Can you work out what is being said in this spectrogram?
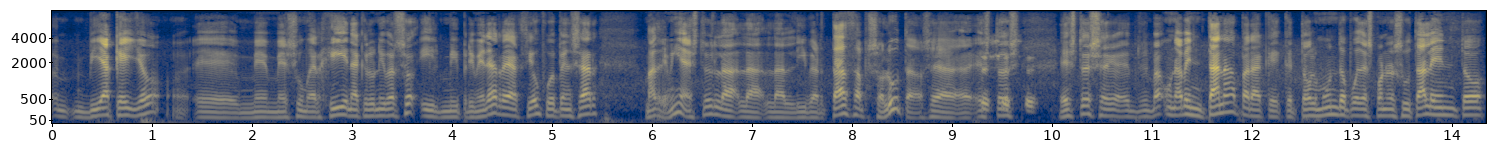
eh, vi aquello, eh, me, me sumergí en aquel universo y mi primera reacción fue pensar, madre mía, esto es la, la- la libertad absoluta, o sea, esto sí, es... Esto es eh, una ventana para que, que todo el mundo pueda exponer su talento,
